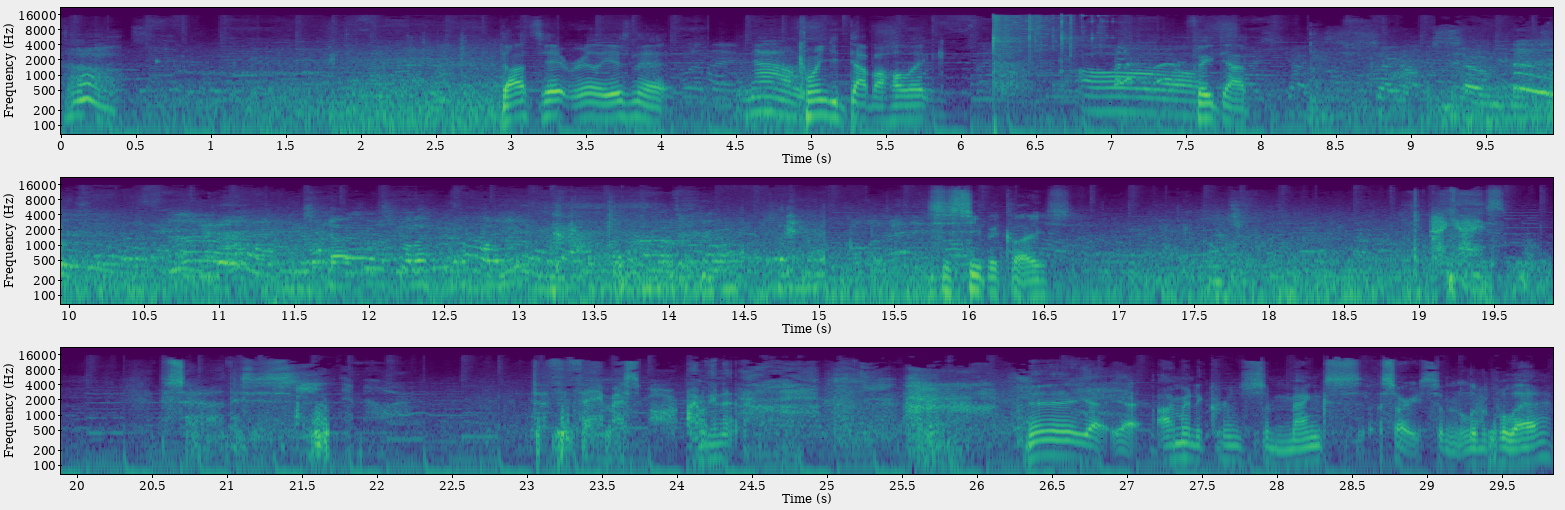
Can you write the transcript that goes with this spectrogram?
That's it, really, isn't it? now. Come on, you dabaholic. Oh. Faye dab. This is super close. Hey guys. So this is the, the famous more. I'm gonna. No, no, no, yeah, yeah. I'm gonna crunch some Manx. Sorry, some Liverpool air.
